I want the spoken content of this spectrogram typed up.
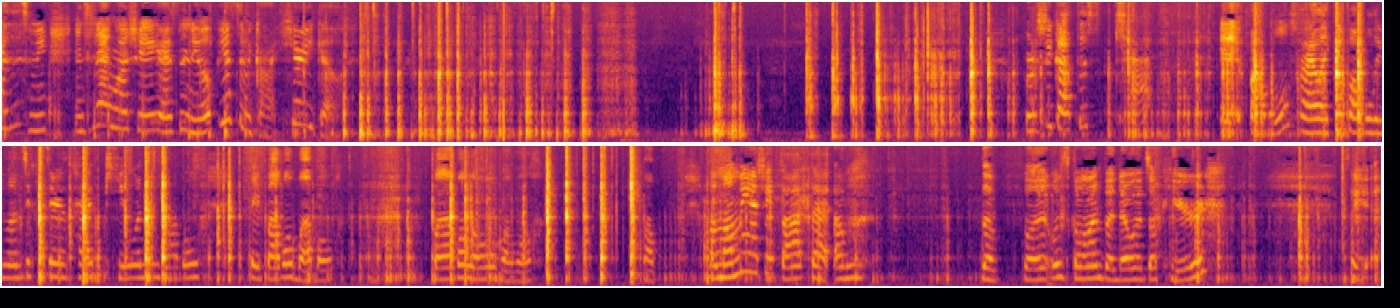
guys, it's me, and today I'm going to show you guys the new LPS that we got. Here you go. First we got this cat, and it bubbles. I like the bubbly ones because they're kind of cute when they bubble. They bubble, bubble. Bubble, bubble, bubble. bubble. My mommy actually thought that um the foot was gone, but no, it's up here. So yeah,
